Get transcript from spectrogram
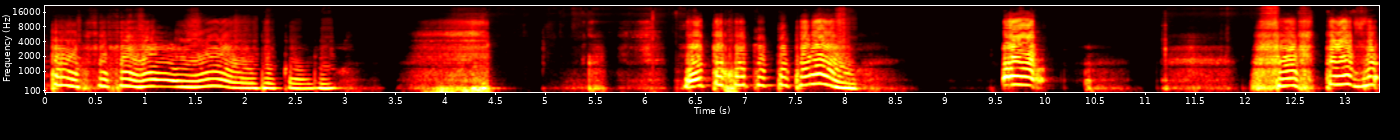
Как все сажаю, я кажу. Я то хочу покрою. А! Що ж це за...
